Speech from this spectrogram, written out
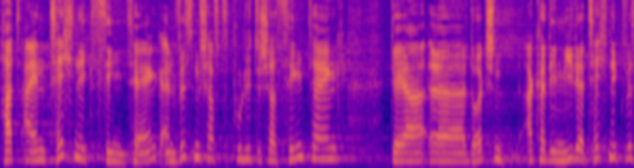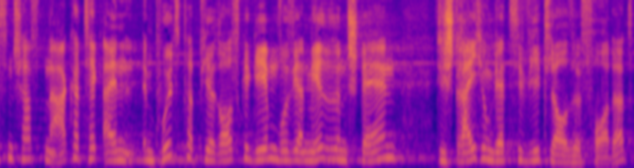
hat ein Technik-Think Tank, ein wissenschaftspolitischer Think Tank der äh, Deutschen Akademie der Technikwissenschaften, AKTEC, ein Impulspapier rausgegeben, wo sie an mehreren Stellen die Streichung der Zivilklausel fordert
